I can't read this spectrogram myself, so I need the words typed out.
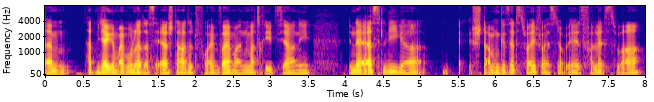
Ähm, hat mich allgemein wundert, dass er startet, vor allem weil man Matriziani in der ersten Liga Stamm gesetzt war. Ich weiß nicht, ob er jetzt verletzt war.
